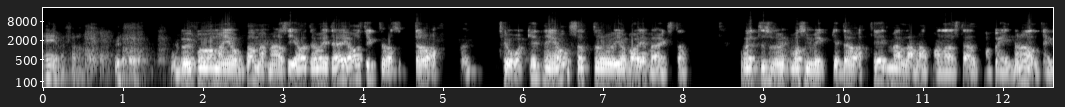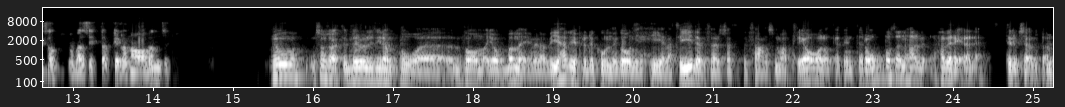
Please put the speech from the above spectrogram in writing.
Nej, vad fan. Det beror på vad man jobbar med. Men alltså, jag, det var ju det jag tyckte var så dö. tråkigt när jag satt och jobbade i en verkstad. Det var inte så, det var så mycket dödtid mellan att man hade ställt maskiner och allting sånt. Man bara sitta och pilla naveln. Typ. Jo, som sagt, det beror lite grann på eh, vad man jobbar med. Jag menar, vi hade ju produktion igång hela tiden för så att det fanns material och att inte roboten hav- havererade, till exempel.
